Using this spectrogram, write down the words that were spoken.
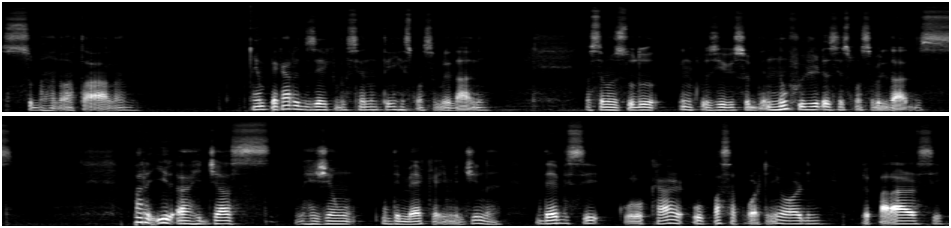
subhanahu wa ta'ala. É um pecado dizer que você não tem responsabilidade. Nós temos estudo, inclusive, sobre não fugir das responsabilidades. Para ir a Hijaz, região de Meca e Medina, deve-se colocar o passaporte em ordem, preparar-se,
